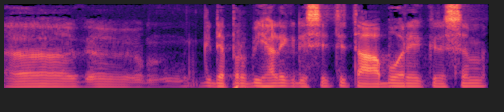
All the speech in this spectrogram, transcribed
uh, kde probíhaly kdysi ty tábory, kde jsem,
